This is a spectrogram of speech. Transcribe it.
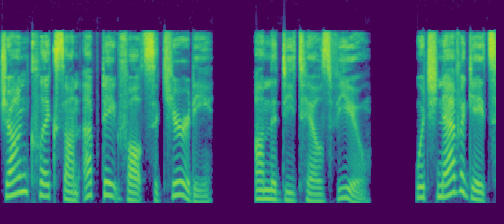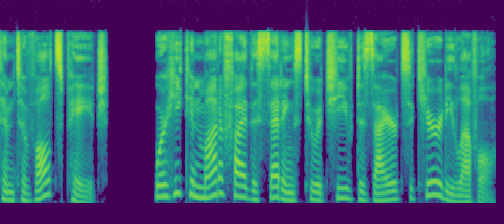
John clicks on Update Vault Security on the Details view, which navigates him to Vault's page, where he can modify the settings to achieve desired security level.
